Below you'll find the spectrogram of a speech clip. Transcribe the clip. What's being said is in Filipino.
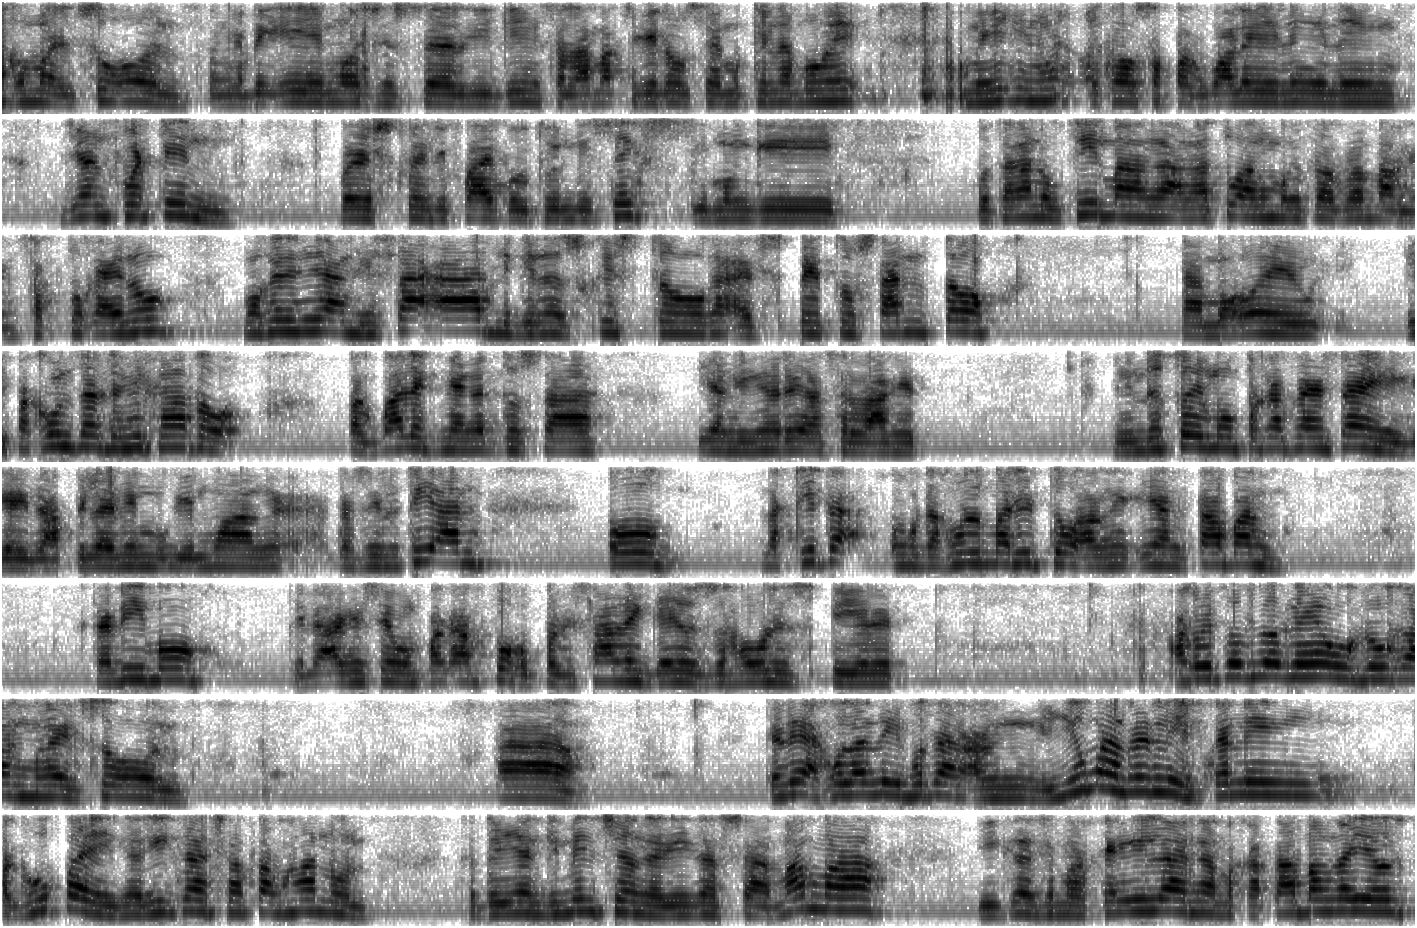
ako maigsuon. Pangabi mo, Sister Giging, salamat sa Ginoo sa imong kinabuhi. Umihin ikaw sa pagwalay ni ining John 14, verse 25 o 26, imong gi kutangan og tema nga ang ato ang magtatrabaho. Sakto kay no? Mo kini siya ang gisaad ni Ginoong Kristo nga Espiritu Santo na mooy ipakunsa dinhi kato pagbalik niya ngadto sa iyang gingarian sa langit. Nindot to imong pagkataysay kay napila nimo imong kasinatian o nakita o nahulma dito ang iyang tabang kanimo kinaagi sa imong pag-ampo o pagsalig kayo sa Holy Spirit. Ako ito lang ngayon udugang mga igsoon. Ah, kasi ako lang naibutan ang human relief kaning paghupay nga gikan sa tamahanon sa iyang dimensyon nga gikan sa mama gikan sa mga kaila nga makatabang ngayon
